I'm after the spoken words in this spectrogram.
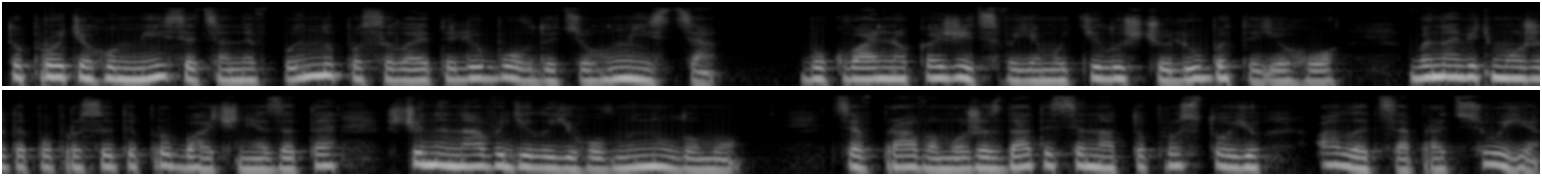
то протягом місяця невпинно посилайте любов до цього місця. Буквально кажіть своєму тілу, що любите його. Ви навіть можете попросити пробачення за те, що ненавиділи його в минулому. Ця вправа може здатися надто простою, але це працює.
